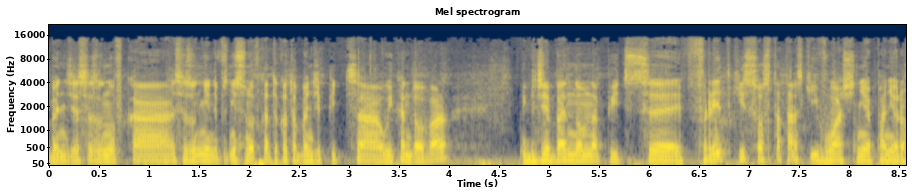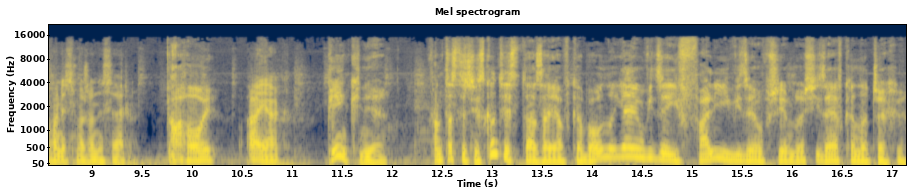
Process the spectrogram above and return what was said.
Będzie sezonówka, sezon, nie, nie sezonówka, tylko to będzie pizza weekendowa, gdzie będą na pizzy frytki, sos tatarski i właśnie panierowany smażony ser. Ahoj. A jak? Pięknie. Fantastycznie. Skąd jest ta zajawka? Bo no, ja ją widzę i w fali, i widzę ją w przyjemności. Zajawka na Czechy.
